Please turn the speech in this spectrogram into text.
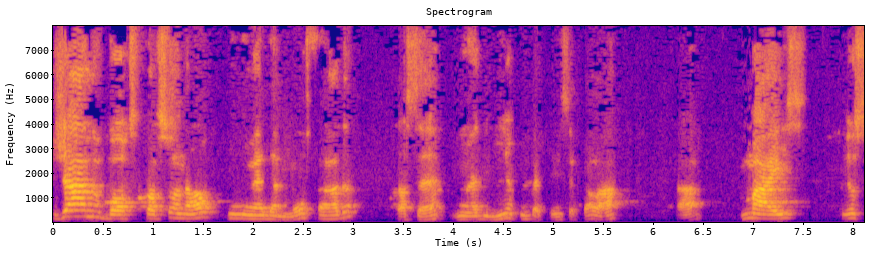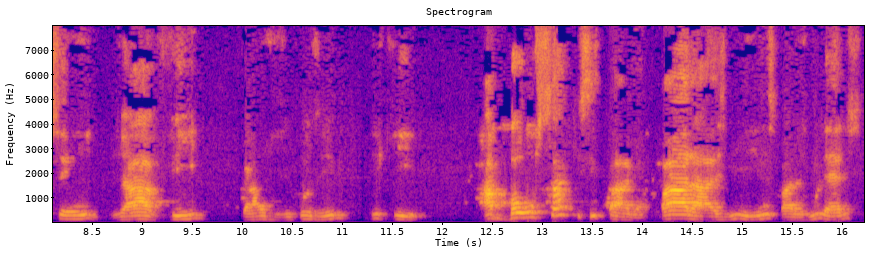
Já no boxe profissional, que não é da minha alçada, tá certo? Não é de minha competência falar, tá? Mas eu sei, já vi casos, inclusive, de que a bolsa que se paga para as meninas, para as mulheres,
